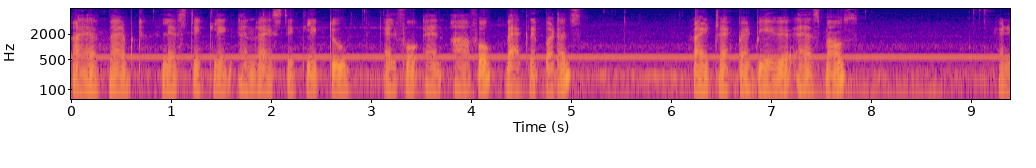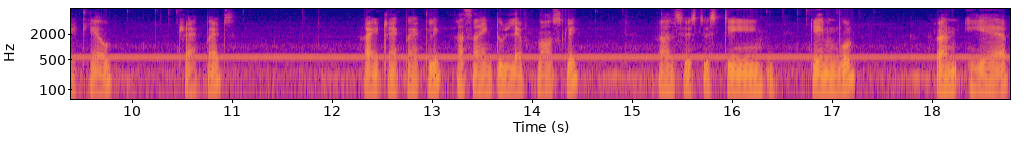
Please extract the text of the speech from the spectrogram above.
I have mapped left stick click and right stick click to L4 and R4 back grip buttons. Right trackpad behavior as mouse. Edit layout. Trackpads. Right trackpad click assigned to left mouse click. I'll switch to Steam gaming mode. Run EA app.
